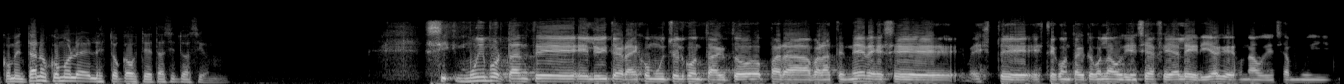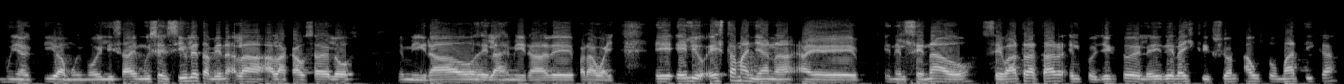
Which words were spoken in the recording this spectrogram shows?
comentanos cómo les toca a usted esta situación. Sí, muy importante, Elio, y te agradezco mucho el contacto para, para tener ese, este, este contacto con la audiencia de Fe y Alegría, que es una audiencia muy, muy activa, muy movilizada y muy sensible también a la, a la causa de los emigrados, de las emigradas de Paraguay. Eh, Elio, esta mañana eh, en el Senado se va a tratar el proyecto de ley de la inscripción automática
